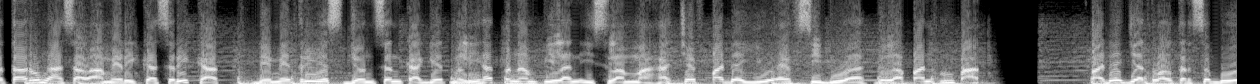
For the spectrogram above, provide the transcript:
Petarung asal Amerika Serikat, Demetrius Johnson kaget melihat penampilan Islam Makhachev pada UFC 284. Pada jadwal tersebut,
